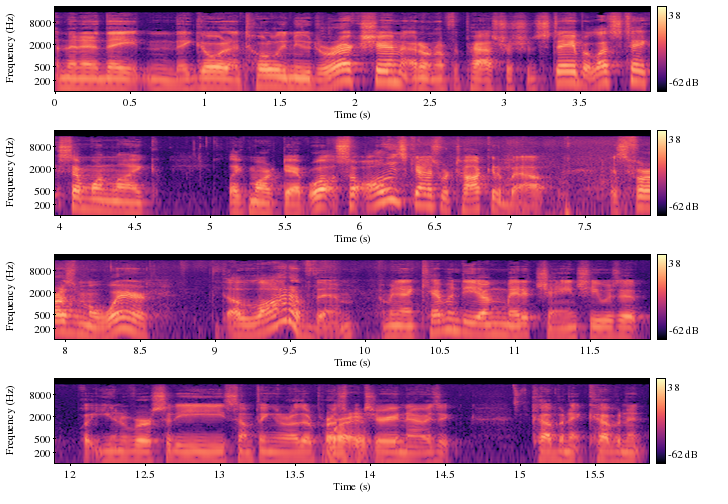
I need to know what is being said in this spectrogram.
and then they and they go in a totally new direction. I don't know if the pastor should stay, but let's take someone like like Mark Depp. Well, so all these guys we're talking about, as far as I'm aware, a lot of them. I mean, Kevin DeYoung made a change. He was at what university something or other Presbyterian. Now he's at Covenant, Covenant,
